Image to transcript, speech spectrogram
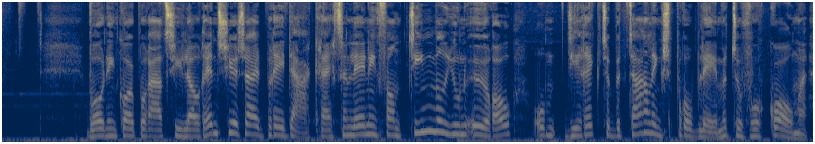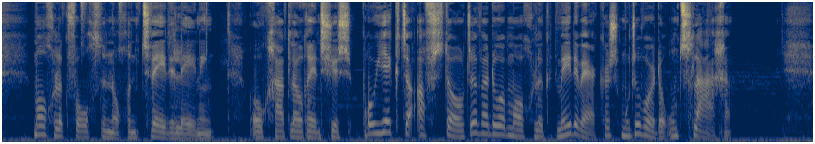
Woningcorporatie Laurentius uit Breda krijgt een lening van 10 miljoen euro om directe betalingsproblemen te voorkomen. Mogelijk volgt er nog een tweede lening. Ook gaat Laurentius projecten afstoten waardoor mogelijk medewerkers moeten worden ontslagen.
